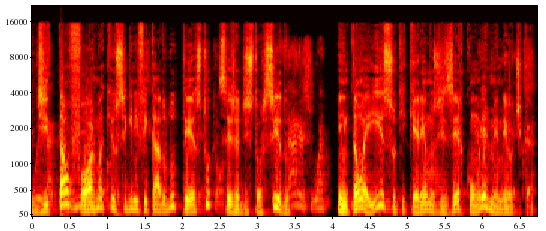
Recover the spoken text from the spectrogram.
de tal forma que o significado do texto seja distorcido. Então é isso que queremos dizer com hermenêutica.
